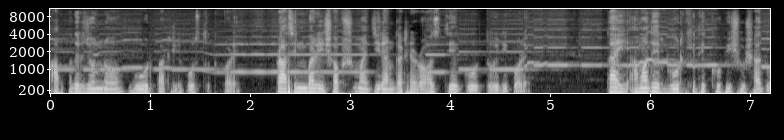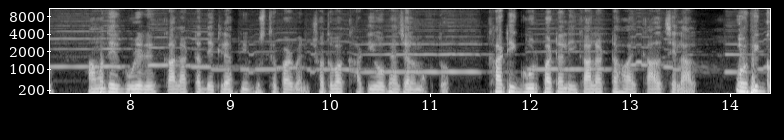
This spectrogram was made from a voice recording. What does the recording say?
আপনাদের জন্য গুড় পাটালি প্রস্তুত করে। প্রাচীন বাড়ি সবসময় জিরান কাঠের রস দিয়ে গুড় তৈরি করে। তাই আমাদের গুড় খেতে খুবই সুস্বাদু। আমাদের গুড়ের কালারটা দেখলে আপনি বুঝতে পারবেন, শতভাগ খাঁটি ও ভেজাল মুক্ত খাঁটি গুড় পাটালি কালারটা হয় কালচে লাল। অভিজ্ঞ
